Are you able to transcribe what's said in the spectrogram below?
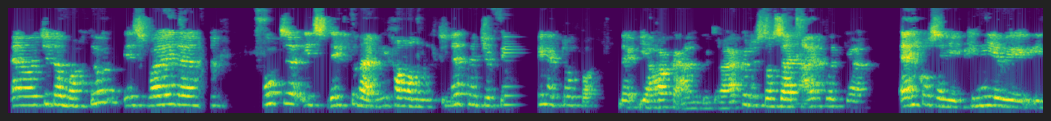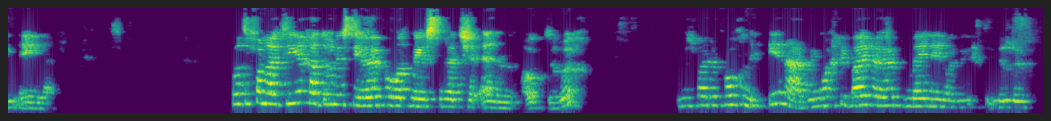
En wat je dan mag doen, is beide voeten iets dichter naar het lichaam, omdat je net met je vingertoppen je hakken aan kunt raken. Dus dan zijn eigenlijk je enkels en je knieën weer in één. Wat je vanuit hier gaat doen, is die heupen wat meer stretchen en ook de rug. Dus bij de volgende inademing mag je beide heupen meenemen richting de lucht.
